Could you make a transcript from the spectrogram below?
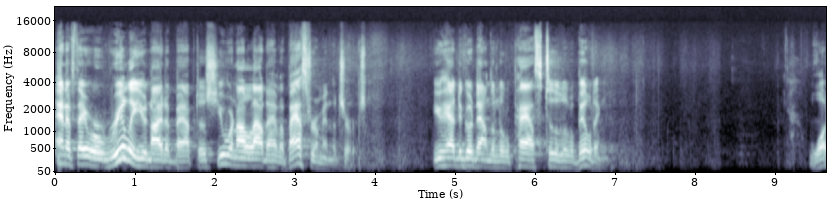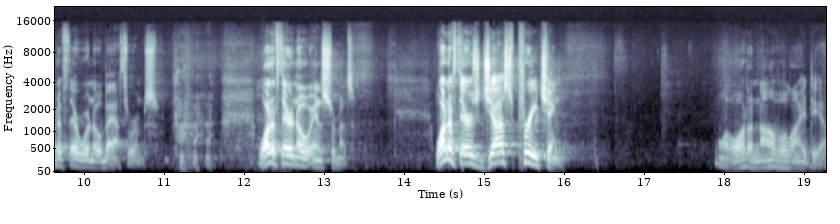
And if they were really United Baptists, you were not allowed to have a bathroom in the church. You had to go down the little path to the little building. What if there were no bathrooms? what if there are no instruments? What if there's just preaching? Well, what a novel idea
